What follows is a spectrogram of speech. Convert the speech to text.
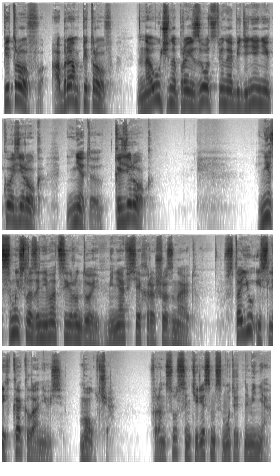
Петров, Абрам Петров. Научно-производственное объединение «Козерог». Нет, «Козерог». Нет смысла заниматься ерундой, меня все хорошо знают. Встаю и слегка кланяюсь, молча. Француз с интересом смотрит на меня.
